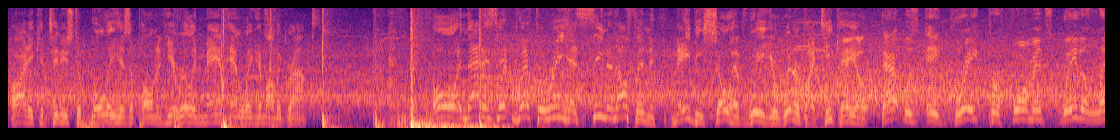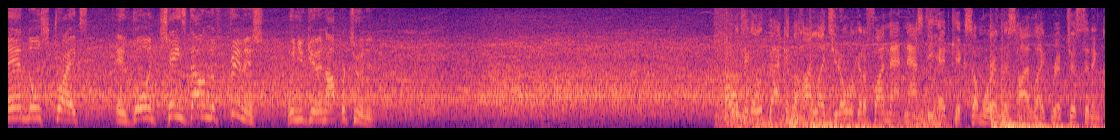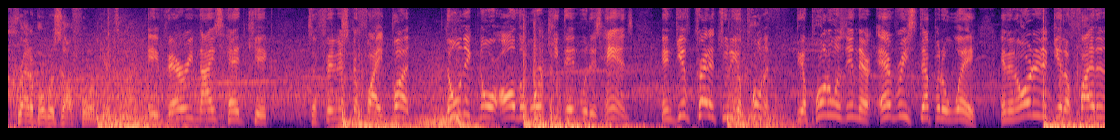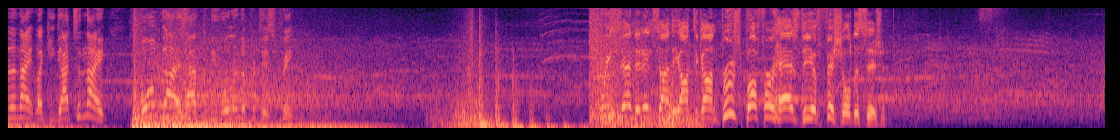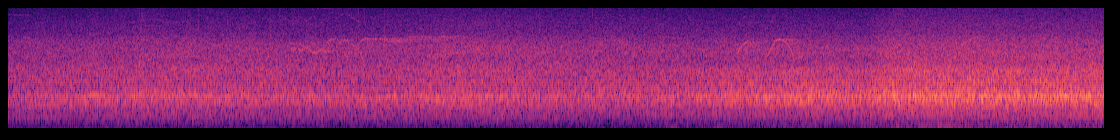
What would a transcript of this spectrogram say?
All right, he continues to bully his opponent here, really manhandling him on the ground. Oh, and that is it. Referee has seen enough, and maybe so have we. Your winner by TKO. That was a great performance. Way to land those strikes and go and chase down the finish when you get an opportunity. We'll take a look back at the highlights. You know we're going to find that nasty head kick somewhere in this highlight rip. Just an incredible result for him here tonight. A very nice head kick to finish the fight, but don't ignore all the work he did with his hands and give credit to the opponent. The opponent was in there every step of the way. And in order to get a fight of the night like you got tonight, both guys have to be willing to participate. We send it inside the octagon. Bruce Buffer has the official decision.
